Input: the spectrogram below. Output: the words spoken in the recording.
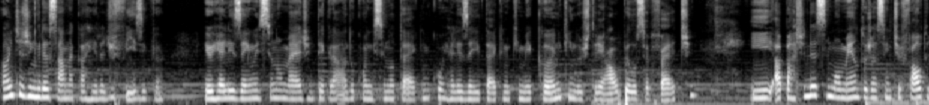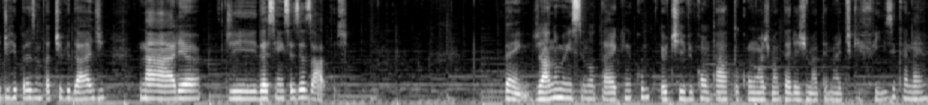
Antes de ingressar na carreira de física, eu realizei um ensino médio integrado com ensino técnico, realizei técnico em mecânica industrial pelo Cefet. E a partir desse momento eu já senti falta de representatividade na área de, das ciências exatas. Bem, já no meu ensino técnico eu tive contato com as matérias de matemática e física, né?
